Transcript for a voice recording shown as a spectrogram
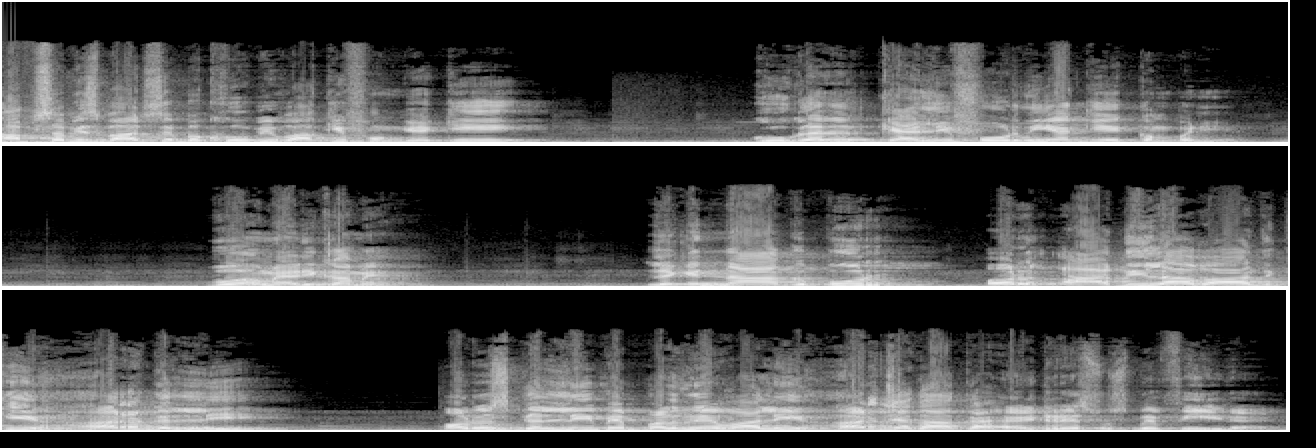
आप सब इस बात से बखूबी वाकिफ होंगे कि गूगल कैलिफ़ोर्निया की एक कंपनी है। वो अमेरिका में। लेकिन नागपुर और आदिलाबाद की हर गली और उस गली में पड़ने वाली हर जगह का एड्रेस उसमें फ़ीड है।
